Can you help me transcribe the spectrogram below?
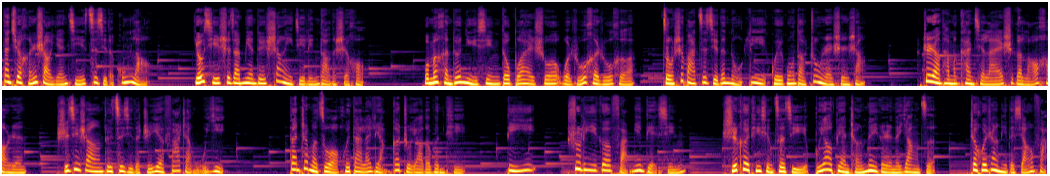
但却很少言及自己的功劳，尤其是在面对上一级领导的时候。我们很多女性都不爱说“我如何如何”。总是把自己的努力归功到众人身上，这让他们看起来是个老好人，实际上对自己的职业发展无益。但这么做会带来两个主要的问题：第一，树立一个反面典型，时刻提醒自己不要变成那个人的样子，这会让你的想法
